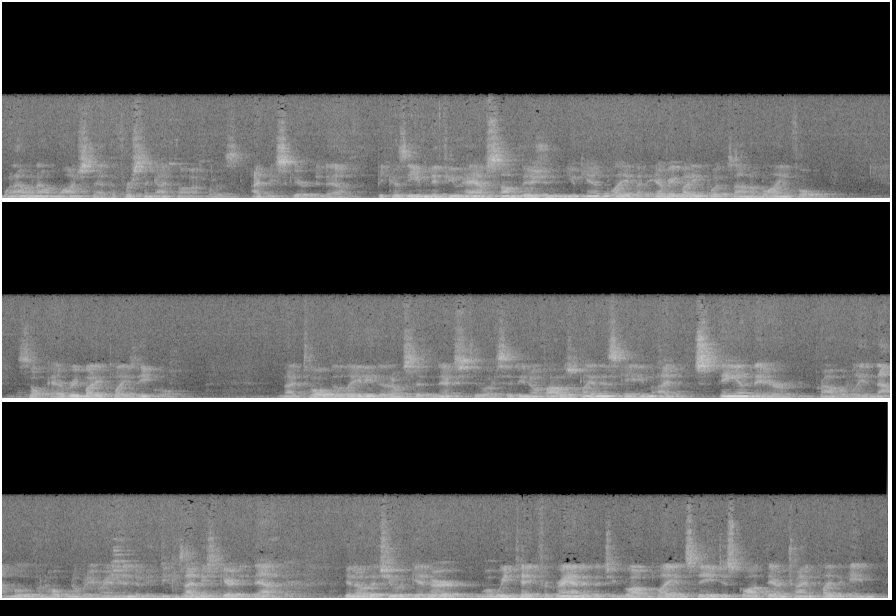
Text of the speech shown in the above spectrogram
when I went out and watched that, the first thing I thought was, I'd be scared to death. Because even if you have some vision, you can play, but everybody puts on a blindfold. So everybody plays equal. And I told the lady that I was sitting next to, I said, you know, if I was playing this game, I'd stand there probably and not move and hope nobody ran into me because I'd be scared to death, you know, that you would get hurt. Well, we take for granted that you can go out and play and see. Just go out there and try and play the game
